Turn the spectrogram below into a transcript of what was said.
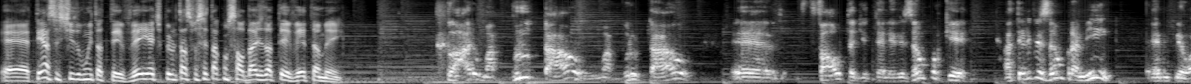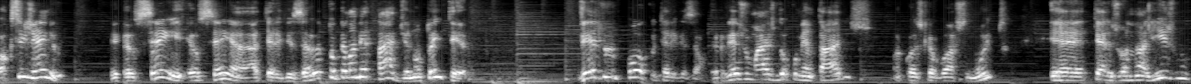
é, tem assistido muita TV e ia te perguntar se você está com saudade da TV também. Claro, uma brutal, uma brutal é, falta de televisão, porque a televisão para mim é meu oxigênio. Eu sem, eu sem a, a televisão, eu estou pela metade, eu não estou inteiro. Vejo pouco televisão, eu vejo mais documentários, uma coisa que eu gosto muito, é, telejornalismo.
